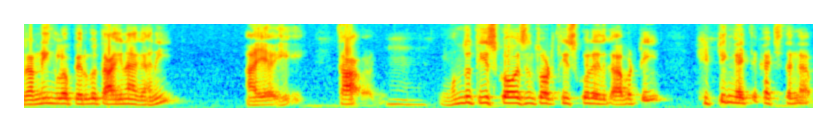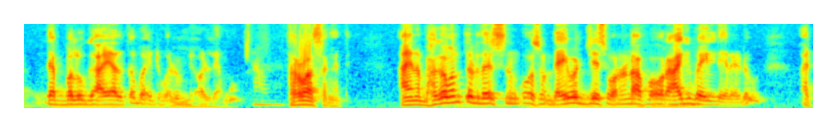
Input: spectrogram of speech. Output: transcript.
రన్నింగ్లో పెరుగు తాగినా కానీ ముందు తీసుకోవాల్సిన చోట తీసుకోలేదు కాబట్టి హిట్టింగ్ అయితే ఖచ్చితంగా దెబ్బలు గాయాలతో బయటపడి ఉండేవాళ్ళేమో. తర్వాత సంగతి. ఆయన భగవంతుడి దర్శనం కోసం డైవర్ట్ చేసి వన్ అండ్ హాఫ్ అవర్ ఆగి బయలుదేరాడు. అది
